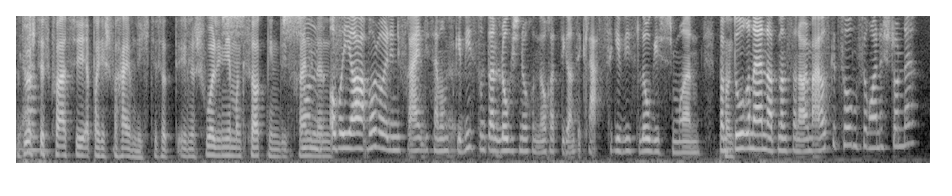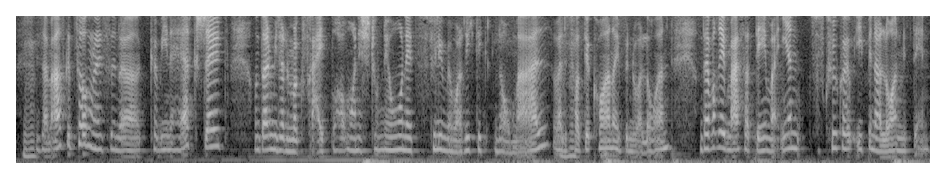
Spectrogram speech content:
Du hast das quasi äh, praktisch verheimlicht. Das hat in der Schule niemand gesagt, in die Schon, Freundinnen. aber ja, wohl, wohl in die Freien, die haben uns gewiss und dann logisch nach und nach hat die ganze Klasse gewiss, logisch, man. Beim Kann- Turnen hat man es dann allem ausgezogen für eine Stunde. Mhm. Ist einem ausgezogen, dann ist es in der Kabine hergestellt und dann mich dann immer gefreut, boah, eine Stunde ohne, jetzt fühle ich mich mal richtig normal, weil es Mhm. hat ja keiner, ich bin nur allein. Und da war eben auch so ein Thema, ich hab so das Gefühl gehabt, ich bin allein mit denen.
